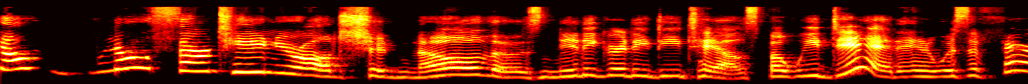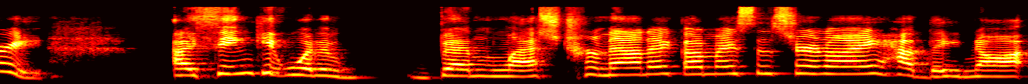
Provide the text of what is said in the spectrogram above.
no no 13 year old should know those nitty gritty details but we did and it was a very i think it would have been less traumatic on my sister and i had they not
